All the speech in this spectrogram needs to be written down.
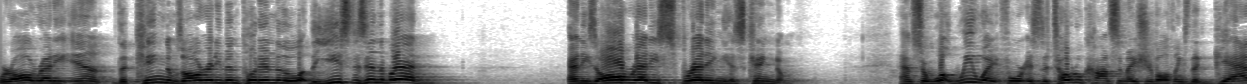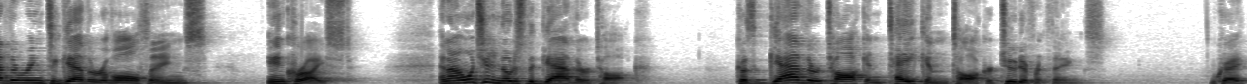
We're already in, the kingdom's already been put into the, the yeast is in the bread. And he's already spreading his kingdom. And so, what we wait for is the total consummation of all things, the gathering together of all things in Christ. And I want you to notice the gather talk. Because gather talk and taken talk are two different things. Okay?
